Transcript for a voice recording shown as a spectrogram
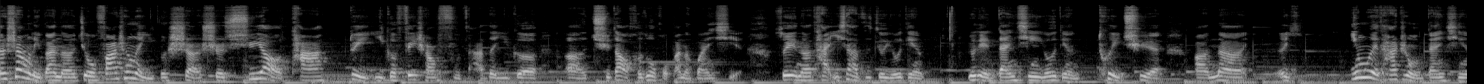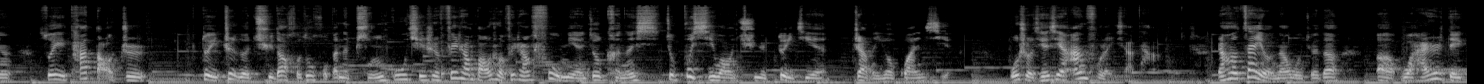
那上个礼拜呢，就发生了一个事儿，是需要他对一个非常复杂的一个呃渠道合作伙伴的关系，所以呢，他一下子就有点。有点担心，有点退却啊。那呃，因为他这种担心，所以他导致对这个渠道合作伙伴的评估其实非常保守，非常负面，就可能就不希望去对接这样的一个关系。我首先先安抚了一下他，然后再有呢，我觉得呃，我还是得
